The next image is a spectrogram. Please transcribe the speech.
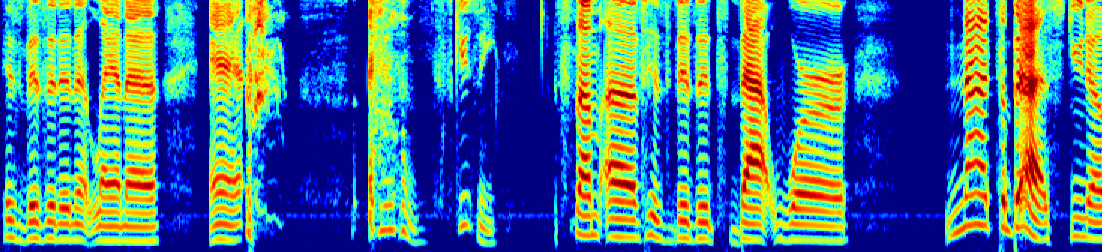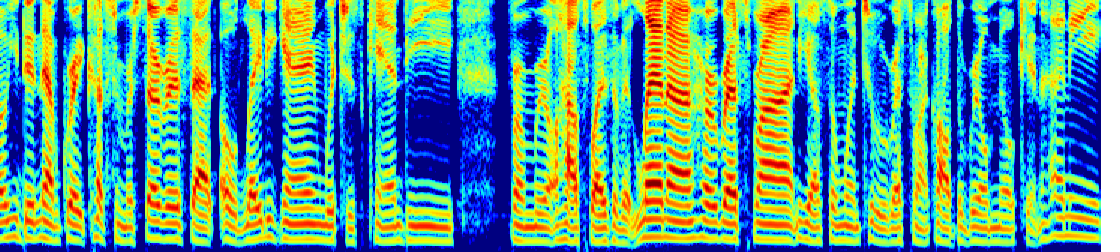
his visit in Atlanta and, excuse me, some of his visits that were not the best. You know, he didn't have great customer service at Old Lady Gang, which is Kandi from Real Housewives of Atlanta, her restaurant. He also went to a restaurant called The Real Milk and Honey,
